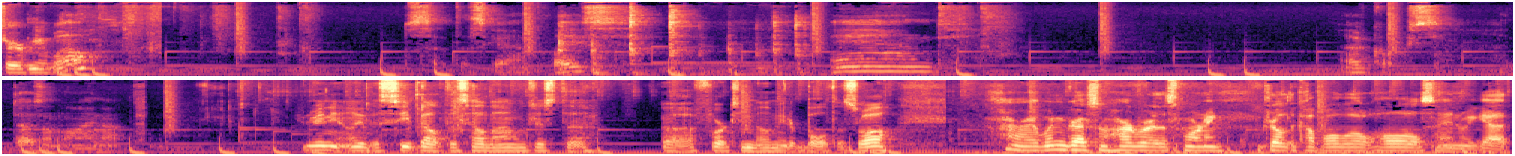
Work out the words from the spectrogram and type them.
Served me well. Set this guy in place. And of course, it doesn't line up. Conveniently, the seat belt is held on with just a, a 14 millimeter bolt as well. All right, went and grabbed some hardware this morning, drilled a couple little holes, and we got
